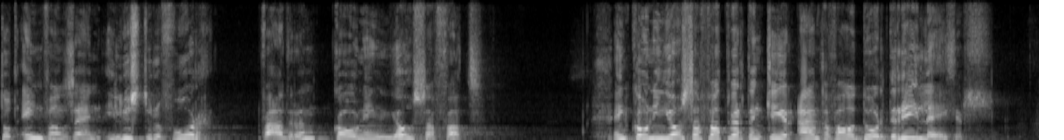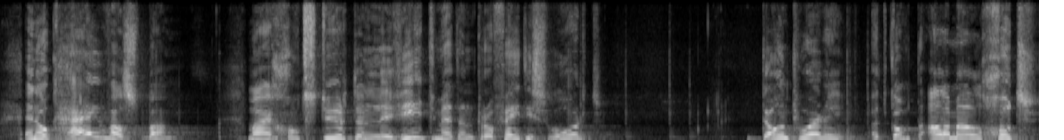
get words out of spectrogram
tot een van zijn illustere voorvaderen, koning Josafat. En koning Josafat werd een keer aangevallen door drie legers. En ook hij was bang. Maar God stuurt een leviet met een profetisch woord. Don't worry, het komt allemaal goed.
